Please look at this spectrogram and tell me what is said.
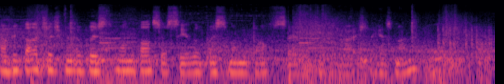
Have we got a Judgment of Wisdom on the boss or Seal of Wisdom on the boss so people actually has mana?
